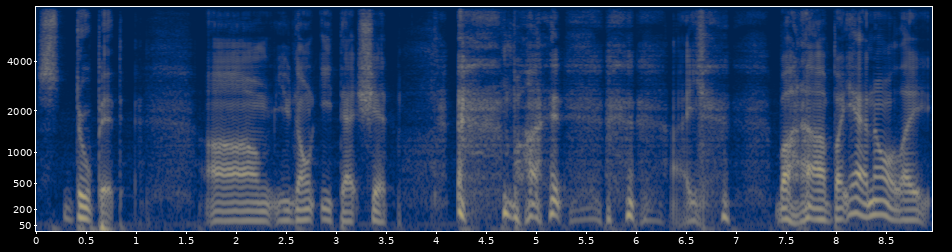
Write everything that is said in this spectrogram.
stupid. Um, you don't eat that shit. but I but uh but yeah, no, like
